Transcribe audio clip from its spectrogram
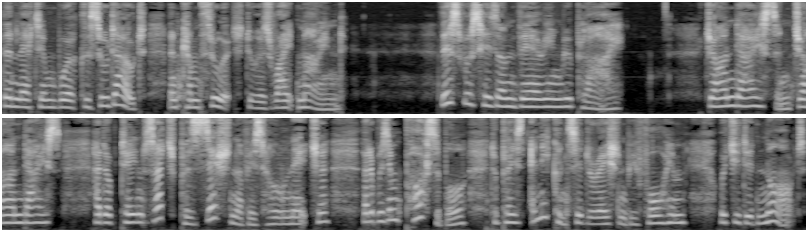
Then let him work the suit out and come through it to his right mind. This was his unvarying reply, Jarndyce and Jarndyce had obtained such possession of his whole nature that it was impossible to place any consideration before him which he did not,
